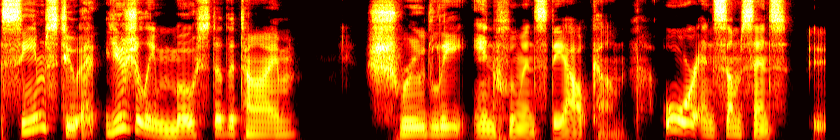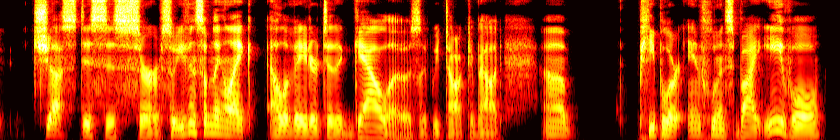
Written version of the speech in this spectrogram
seems to, usually most of the time, shrewdly influence the outcome, or in some sense, justice is served. So even something like Elevator to the Gallows, like we talked about, uh, people are influenced by evil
